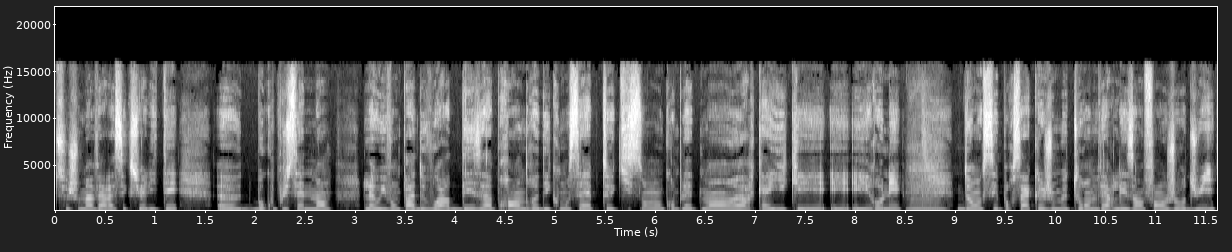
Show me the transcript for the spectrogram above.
ce chemin vers la sexualité euh, beaucoup plus sainement. Là où vont pas devoir désapprendre des concepts qui sont complètement archaïques et, et, et erronés. Mmh. Donc c'est pour ça que je me tourne vers les enfants aujourd'hui.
